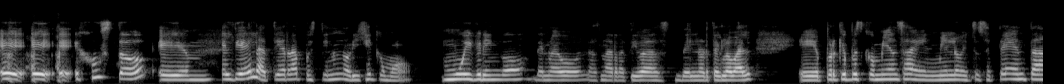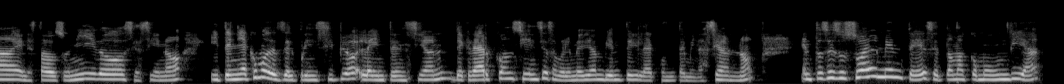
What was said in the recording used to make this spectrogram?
eh, eh, eh, justo el Día de la Tierra pues tiene un origen como muy gringo, de nuevo, las narrativas del norte global, eh, porque pues comienza en 1970 en Estados Unidos y así, ¿no? Y tenía como desde el principio la intención de crear conciencia sobre el medio ambiente y la contaminación, ¿no? Entonces, usualmente se toma como un día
